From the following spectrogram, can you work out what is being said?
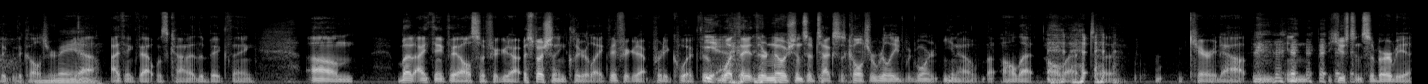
the, the culture. Man. Yeah, I think that was kind of the big thing. Um, but I think they also figured out, especially in Clear Lake, they figured out pretty quick that Yeah. what they, their notions of Texas culture really weren't, you know, all that all that uh, carried out in, in Houston suburbia.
